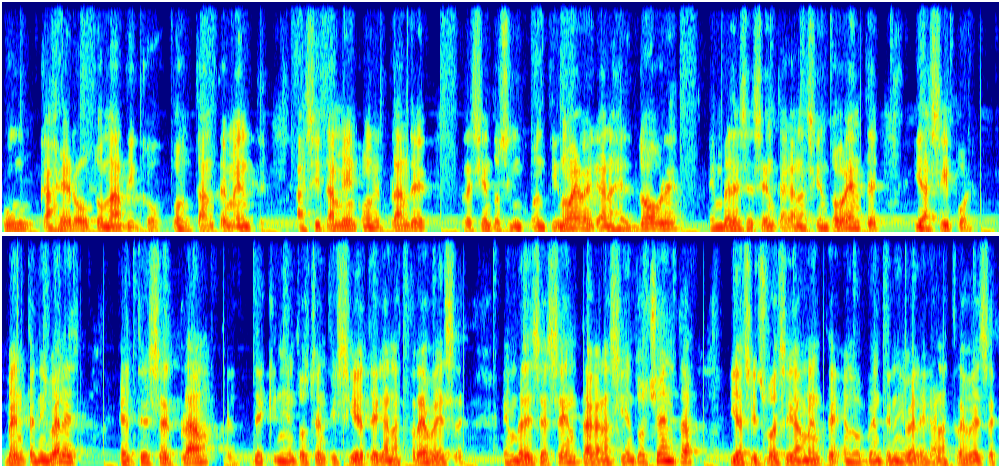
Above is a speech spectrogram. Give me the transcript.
un cajero automático constantemente. Así también con el plan de 359 ganas el doble, en vez de 60 ganas 120 y así por 20 niveles. El tercer plan de 587 ganas tres veces, en vez de 60 ganas 180 y así sucesivamente en los 20 niveles ganas tres veces.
